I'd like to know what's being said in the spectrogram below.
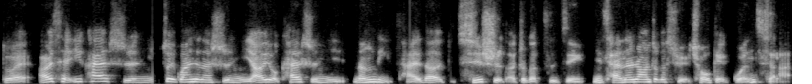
对，而且一开始你最关键的是你要有开始你能理财的起始的这个资金，你才能让这个雪球给滚起来。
